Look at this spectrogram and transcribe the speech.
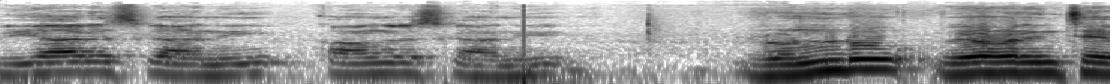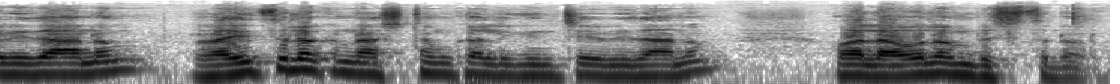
బీఆర్ఎస్ కానీ కాంగ్రెస్ కానీ రెండు వ్యవహరించే విధానం రైతులకు నష్టం కలిగించే విధానం వాళ్ళు అవలంబిస్తున్నారు.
